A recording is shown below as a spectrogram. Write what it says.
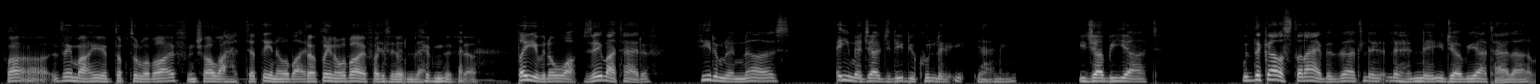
فزي ما هي بتقتل وظائف إن شاء الله راح تعطينا وظائف. تعطينا وظائف أكثر الله. بإذن الله. طيب نواف زي ما تعرف كثير من الناس أي مجال جديد يكون له يعني إيجابيات والذكاء الاصطناعي بالذات له, له إيجابيات على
